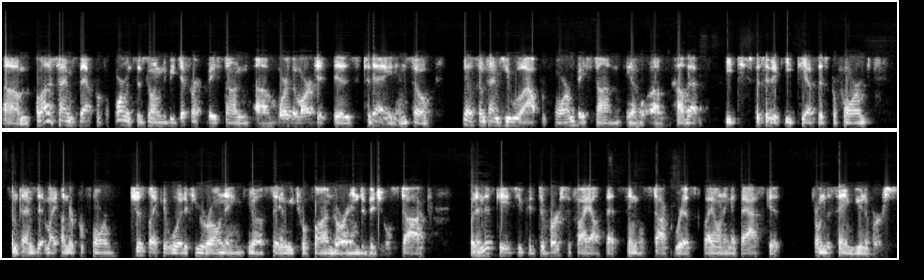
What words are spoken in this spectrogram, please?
um, a lot of times that performance is going to be different based on um, where the market is today. And so, you know, sometimes you will outperform based on, you know, um, how that specific ETF is performed. Sometimes it might underperform just like it would if you were owning, you know, say a mutual fund or an individual stock. But in this case, you could diversify out that single stock risk by owning a basket from the same universe.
